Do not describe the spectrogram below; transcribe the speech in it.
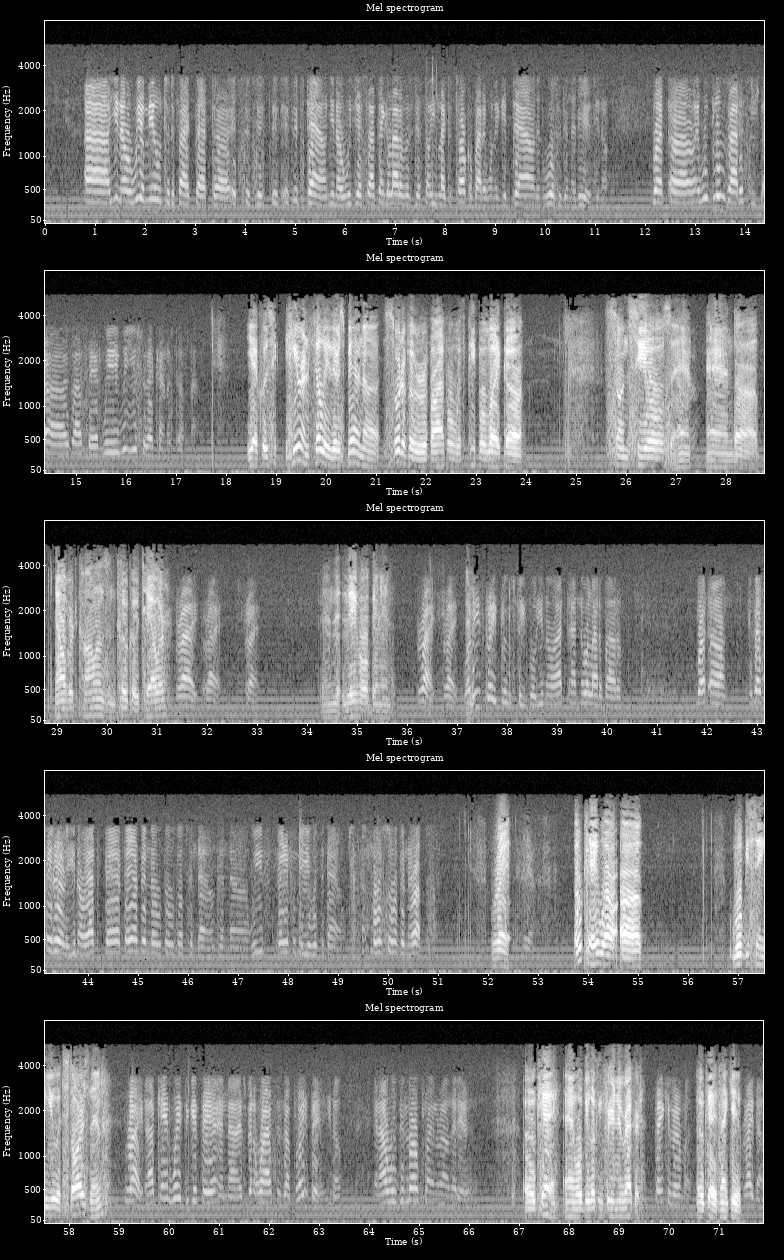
uh, you know, we're immune to the fact that uh, it's it's it's it's, it's down. You know, we just I think a lot of us just don't even like to talk about it when it get down and worse than it is, you know. But uh, we blues artists, uh, as I said, we we used to that kind of stuff now. Yeah, because here in Philly, there's been uh, sort of a revival with people like uh, Son Seals and and uh, Albert Collins and Koko Taylor, Right, right, right, and th- they've all been in. right, right. Well, these great blues people, you know, I I know a lot about them. But um, as I said earlier, you know, that, there there have been those those ups and downs, and uh, we're very familiar with the downs, more so than the ups. Right. Yeah. Okay. Well, uh, we'll be seeing you at Stars then. Right. I can't wait to get there, and uh, it's been a while since I played there, you know, and I always did love playing around that area. Okay, and we'll be looking for your new record. Thank you very much. Okay. Thank you. Right now.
